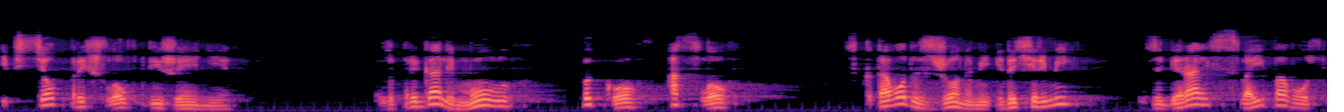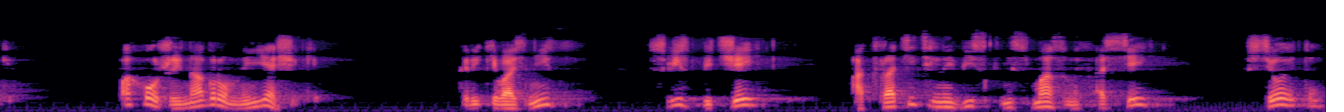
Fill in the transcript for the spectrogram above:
и все пришло в движение. Запрягали мулов, быков, ослов. Скотоводы с женами и дочерьми забирались в свои повозки, похожие на огромные ящики. Крики возниц, свист бичей, отвратительный визг несмазанных осей — все это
